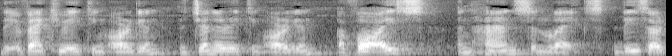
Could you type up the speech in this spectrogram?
The evacuating organ, the generating organ, a voice, and hands and legs. These are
